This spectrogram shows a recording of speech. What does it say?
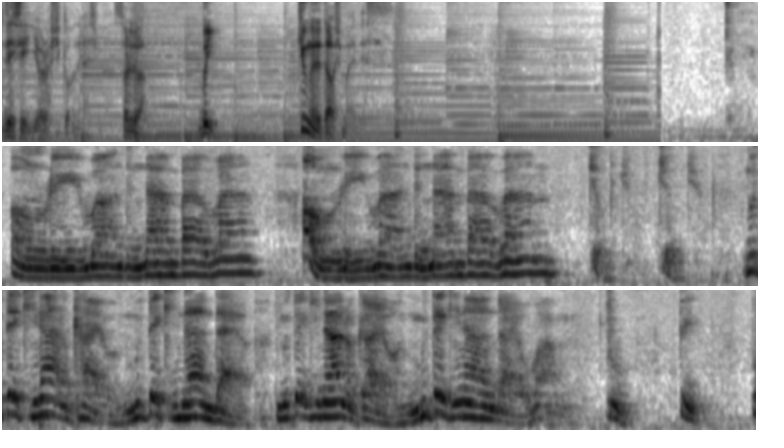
ぜひぜひよろしくお願いします。それでは、V、キュンが出たおしまいです。Only one, the number one. Only one, the number one. 無敵なのかよ無敵なんだよ無敵なのかよ無敵なんだよワン、ツー、ティー、フ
